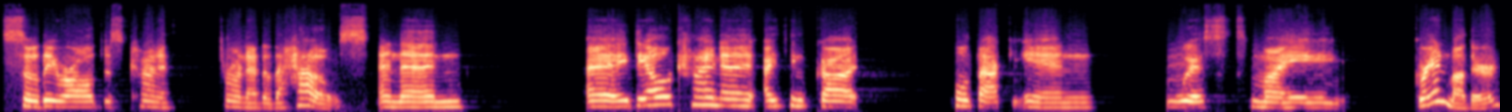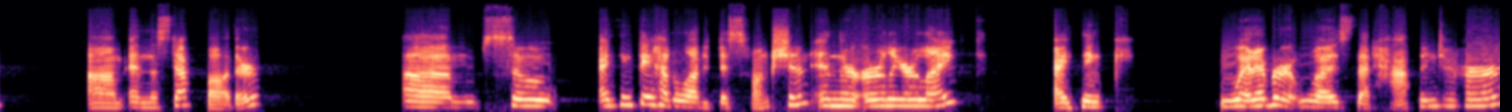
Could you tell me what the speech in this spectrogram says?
So they were all just kind of thrown out of the house. And then I, they all kind of, I think, got pulled back in with my grandmother um, and the stepfather. Um, so I think they had a lot of dysfunction in their earlier life. I think whatever it was that happened to her,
